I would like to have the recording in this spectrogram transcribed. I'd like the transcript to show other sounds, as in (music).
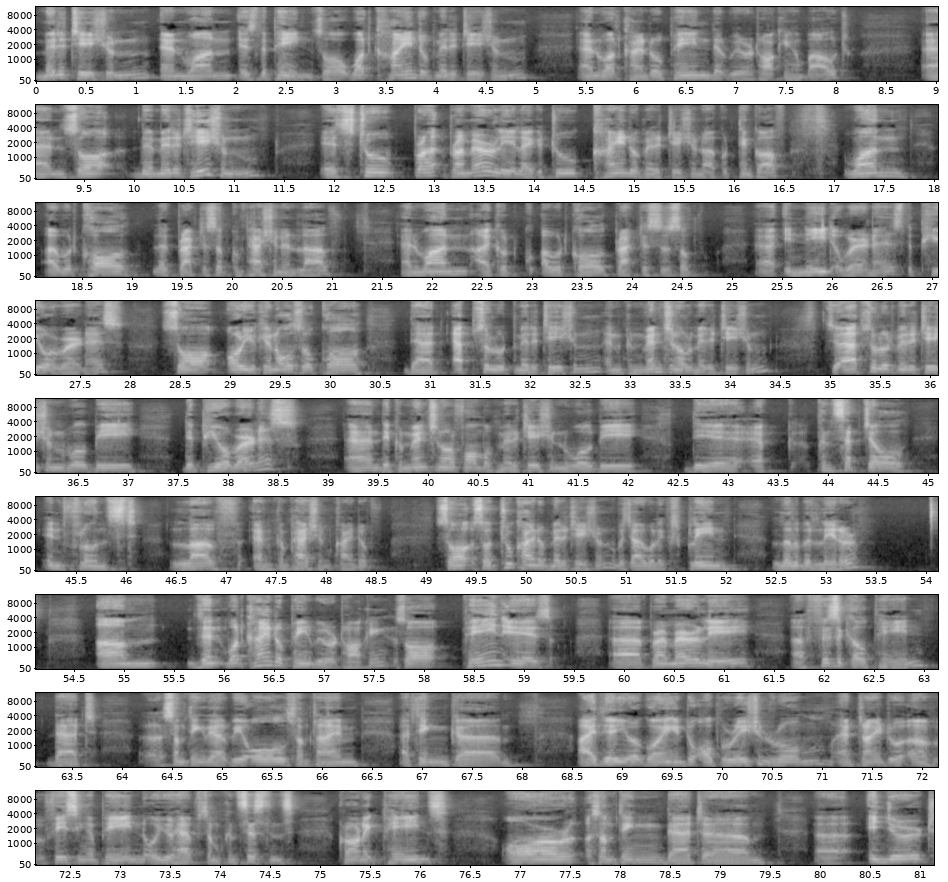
meditation, and one is the pain. So what kind of meditation and what kind of pain that we are talking about. And so the meditation is two primarily like two kind of meditation I could think of. One I would call like practice of compassion and love, and one I could I would call practices of uh, innate awareness, the pure awareness. So, or you can also call that absolute meditation and conventional meditation. So absolute meditation will be the pure awareness and the conventional form of meditation will be the uh, conceptual influenced love and compassion kind of. So, so two kind of meditation, which I will explain a little bit later. Um, then what kind of pain we were talking? So pain is uh, primarily a physical pain that uh, something that we all sometime I think um, either you're going into operation room and trying to uh, facing a pain or you have some consistent chronic pains or something that um, uh, injured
